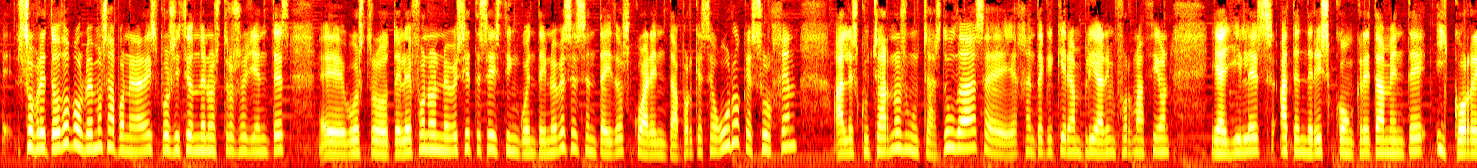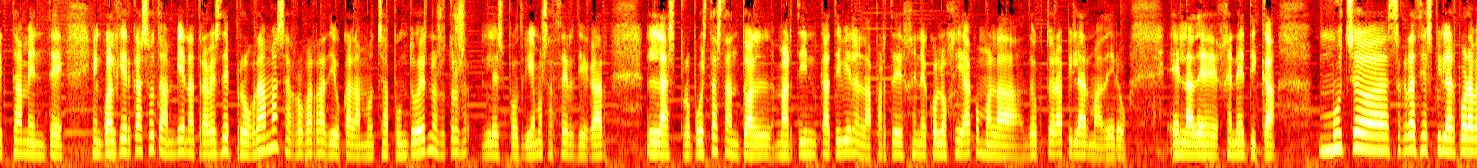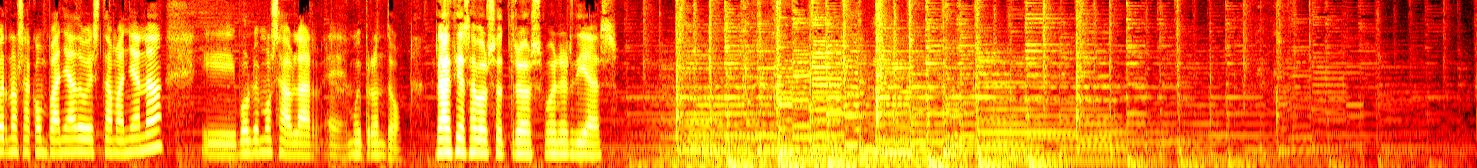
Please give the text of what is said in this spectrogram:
Eh, sobre todo, volvemos a poner a disposición de nuestros oyentes eh, vuestro teléfono 976 59 62 40, porque seguro que surgen al escucharnos muchas dudas, gente que quiere ampliar información y allí les atenderéis concretamente y correctamente. En cualquier caso, también a través de programas arroba radio calamocha.es, nosotros les podríamos hacer llegar las propuestas tanto al Martín Cativiel en la parte de ginecología como a la doctora Pilar Madero en la de genética. Muchas gracias Pilar por habernos acompañado esta mañana y volvemos a hablar eh, muy pronto. Gracias a vosotros. Buenos días.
